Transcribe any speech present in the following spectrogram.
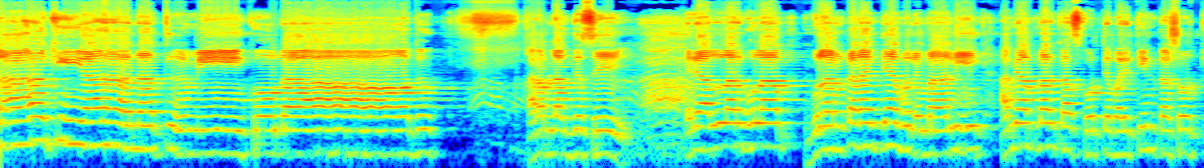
রাখিয়ানাত মিকুনাদ খারাপ লাগতেছে। এরে আল্লাহর গোলাম, গোলামটা ডাক দিয়া বলে, মালিক, আমি আপনার কাজ করতে পারি তিনটা শর্ত।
